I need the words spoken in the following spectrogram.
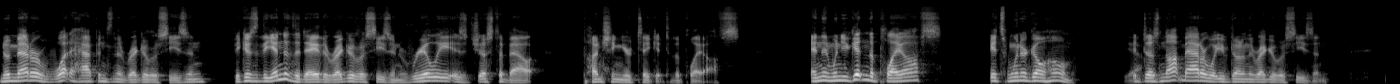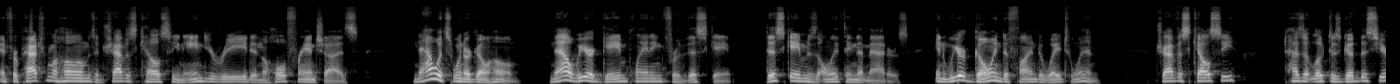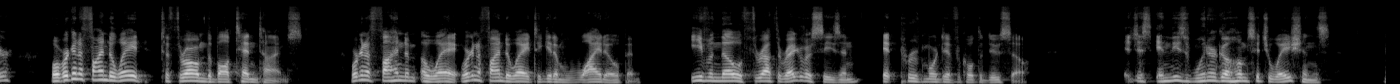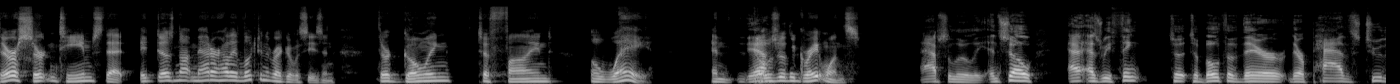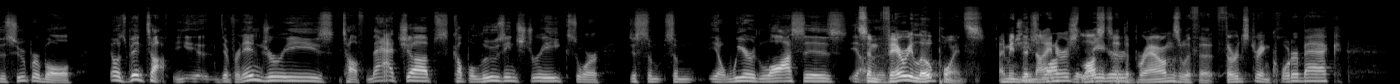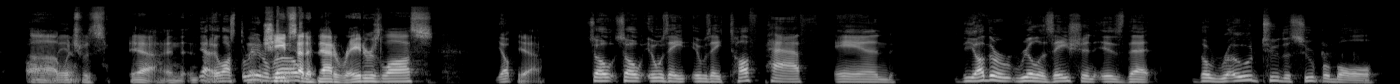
no matter what happens in the regular season because at the end of the day the regular season really is just about punching your ticket to the playoffs. And then when you get in the playoffs, it's win or go home. Yeah. It does not matter what you've done in the regular season. And for Patrick Mahomes and Travis Kelce and Andy Reid and the whole franchise, now it's win or go home. Now we are game planning for this game. This game is the only thing that matters. And we are going to find a way to win. Travis Kelce hasn't looked as good this year. Well, we're going to find a way to throw him the ball 10 times. We're going to find him a way. We're going to find a way to get him wide open, even though throughout the regular season, it proved more difficult to do so. It just in these winner go home situations, there are certain teams that it does not matter how they looked in the regular season. They're going to find a way. And Yeah. those are the great ones. Absolutely. And so as we think to, to both of their their paths to the Super Bowl, you know, it's been tough. Different injuries, tough matchups, couple losing streaks, or just some some you know weird losses. you know, Some the- very low points. I mean, Chiefs the lost Niners the lost to the Browns with a third string quarterback, oh, uh, which was yeah, and Yeah, they lost three the in a Chiefs had a bad Raiders loss. Yep. Yeah, So so it was a it was a tough path and the other realization is that the road to the Super Bowl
